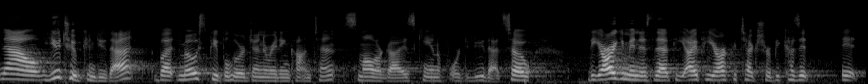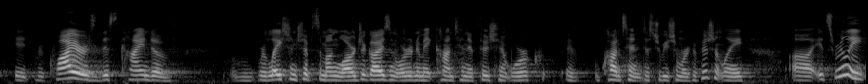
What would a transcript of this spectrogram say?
now, YouTube can do that, but most people who are generating content, smaller guys, can't afford to do that. So the argument is that the IP architecture, because it, it, it requires this kind of relationships among larger guys in order to make content efficient work, content distribution work efficiently, uh, it's really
